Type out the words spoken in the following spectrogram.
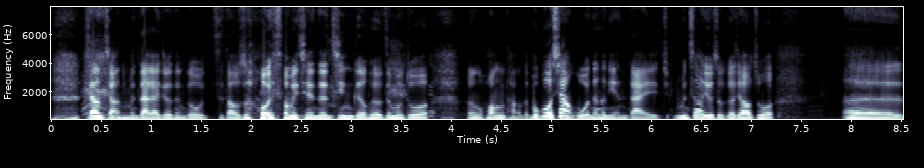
这样讲，你们大概就能够知道说，为什么以前的劲歌会有这么多很荒唐的。不过，像我那个年代，你们知道有首歌叫做“呃，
